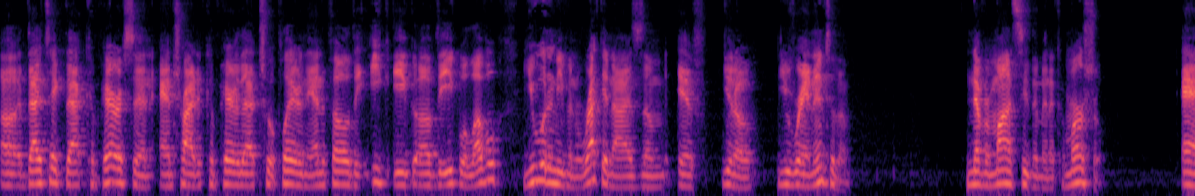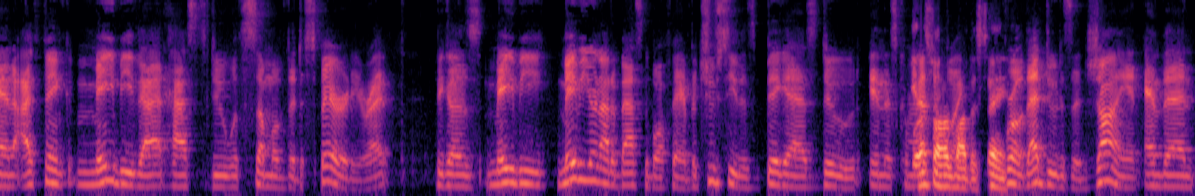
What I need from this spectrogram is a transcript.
uh, that take that comparison and try to compare that to a player in the NFL the e- e- of the equal level, you wouldn't even recognize them if you know you ran into them. Never mind, see them in a commercial. And I think maybe that has to do with some of the disparity, right? Because maybe maybe you're not a basketball fan, but you see this big ass dude in this commercial. Yeah, that's what I was like, about to say. bro, that dude is a giant. And then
